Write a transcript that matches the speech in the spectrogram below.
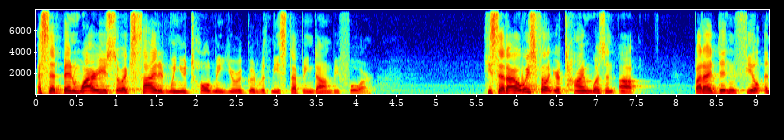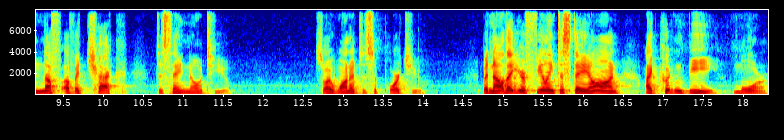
I said, Ben, why are you so excited when you told me you were good with me stepping down before? He said, I always felt your time wasn't up, but I didn't feel enough of a check to say no to you. So I wanted to support you. But now that you're feeling to stay on, I couldn't be more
